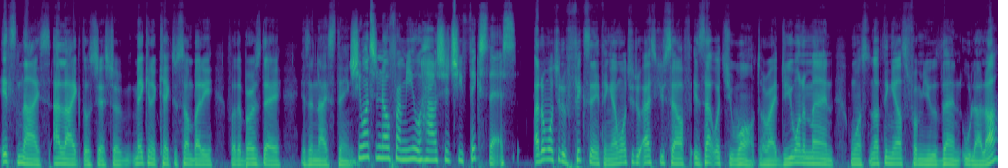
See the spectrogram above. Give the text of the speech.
it's nice. I like those gestures. Making a cake to somebody for the birthday is a nice thing. She wants to know from you how should she fix this. I don't want you to fix anything. I want you to ask yourself, is that what you want? All right. Do you want a man who wants nothing else from you than ooh la la?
